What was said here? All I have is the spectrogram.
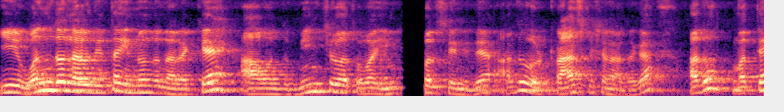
ಈ ಒಂದು ನರದಿಂದ ಇನ್ನೊಂದು ನರಕ್ಕೆ ಆ ಒಂದು ಮಿಂಚು ಅಥವಾ ಇಂಪಲ್ಸ್ ಏನಿದೆ, ಅದು ಟ್ರಾನ್ಸ್ಮಿಷನ್ ಆದಾಗ ಅದು ಮತ್ತೆ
